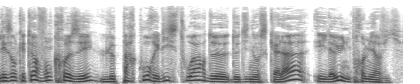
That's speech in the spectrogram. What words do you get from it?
Les enquêteurs vont creuser le parcours et l'histoire de, Dino Scala et il a eu une première vie.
